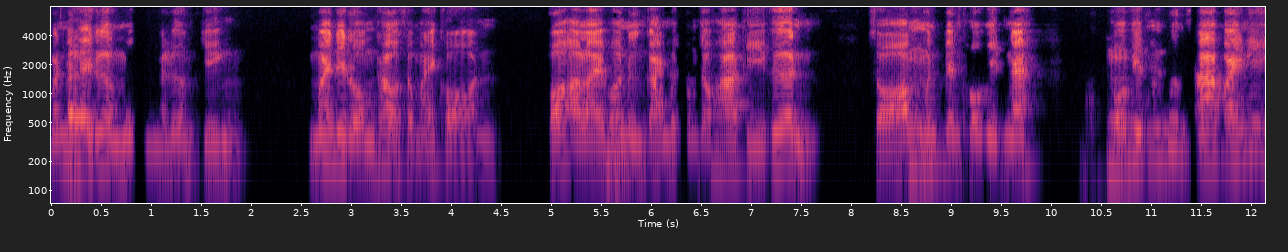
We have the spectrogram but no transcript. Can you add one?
มันไม่เออใช่เรื่องไม่จริงเรื่องจริง ไม่ได้ลงเท่าสมัยก่อน เพราะอะไรเพราะหนึ่งการประชุมสภาถี่ขึ้น สองมันเป็นโควิดไงอืมโควิดมันเพิ่งซาไปนี่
